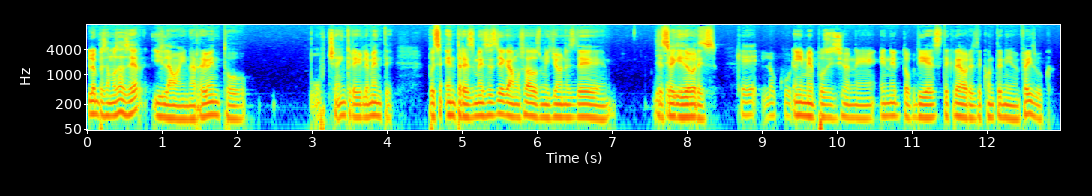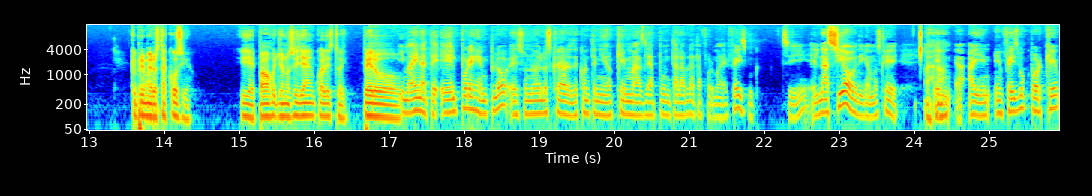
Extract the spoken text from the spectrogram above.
Lo empezamos a hacer y la vaina reventó, pucha, increíblemente. Pues en tres meses llegamos a dos millones de, de De seguidores. Qué locura. Y me posicioné en el top 10 de creadores de contenido en Facebook. Que primero está Cosio. Y de ahí para abajo, yo no sé ya en cuál estoy. Pero Imagínate, él, por ejemplo, es uno de los creadores de contenido que más le apunta a la plataforma de Facebook. ¿sí? Él nació, digamos que, en, ahí en, en Facebook porque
